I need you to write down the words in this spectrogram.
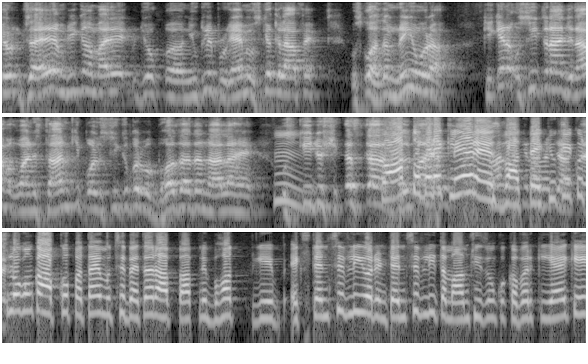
ज़ाहिर अमेरिका हमारे जो न्यूक्लियर प्रोग्राम है, उसके खिलाफ है। उसको हजम नहीं हो रहा। ठीक है ना? उसी तरह जनाब अफ़गानिस्तान की पॉलिसी के ऊपर वो बहुत ज़्यादा नाला है। हम्म। उसकी जो शिकस्त का तो आप तो बड़े क्लियर है इस बात पे क्योंकि कुछ लोगों का आपको पता है मुझसे बेहतर आप आपने बहुत ये एक्सटेंसिवली और इंटेंसिवली तमाम चीज़ों को कवर किया है कि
